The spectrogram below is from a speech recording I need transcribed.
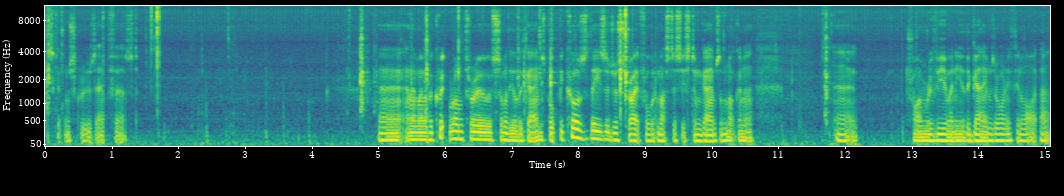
let's get them screws out first. Uh, and then we'll have a quick run through of some of the other games, but because these are just straightforward Master System games, I'm not going to uh, try and review any of the games or anything like that,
